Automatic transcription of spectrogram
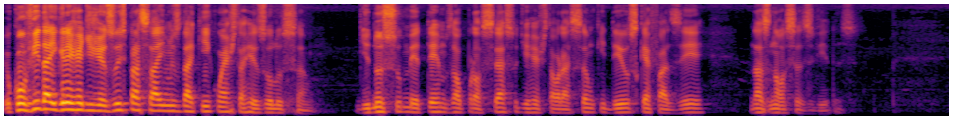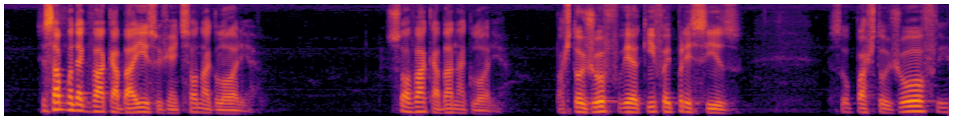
Eu convido a Igreja de Jesus para sairmos daqui com esta resolução, de nos submetermos ao processo de restauração que Deus quer fazer nas nossas vidas. Você sabe quando é que vai acabar isso, gente? Só na glória. Só vai acabar na glória. pastor Jofre veio aqui foi preciso. Sou pastor Jofre,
